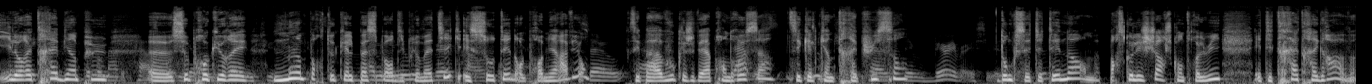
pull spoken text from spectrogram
il aurait très bien pu euh, se procurer n'importe quel passeport diplomatique et sauter dans le premier premier avion. C'est pas à vous que je vais apprendre ça. C'est quelqu'un de très puissant. Donc c'était énorme, parce que les charges contre lui étaient très très graves.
